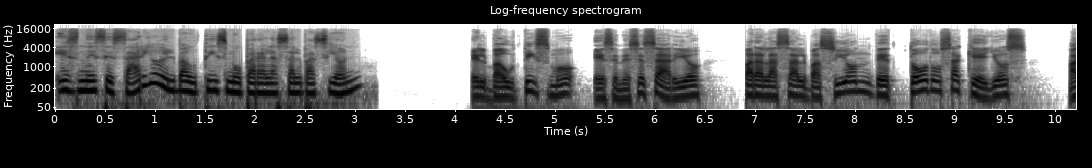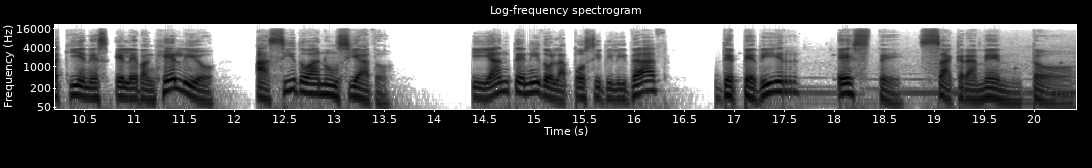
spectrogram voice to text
¿Es necesario el bautismo para la salvación? El bautismo es necesario para la salvación de todos aquellos a quienes el Evangelio ha sido anunciado y han tenido la posibilidad de pedir este sacramento.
